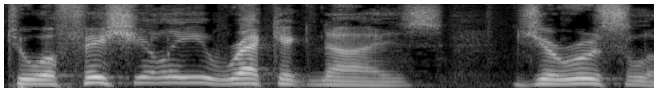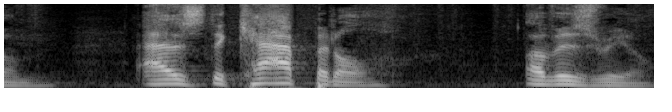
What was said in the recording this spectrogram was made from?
to officially recognize Jerusalem as the capital of Israel.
